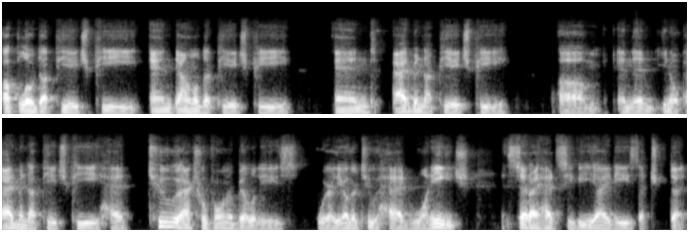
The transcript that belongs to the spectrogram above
upload.php and download.php and admin.php. Um, and then, you know, admin.php had two actual vulnerabilities where the other two had one each. Instead, I had CVE IDs that, that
